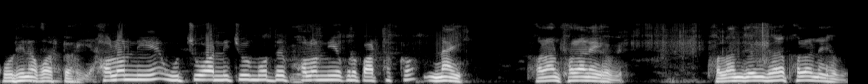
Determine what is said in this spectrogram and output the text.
কঠিন কষ্ট হয়ে যায়। ফলন নিয়ে উঁচু আর নিচুর মধ্যে ফলন নিয়ে কোনো পার্থক্য? নাই ফলন ফলনেই হবে। ফলন যদি ধরে ফলনেই হবে।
